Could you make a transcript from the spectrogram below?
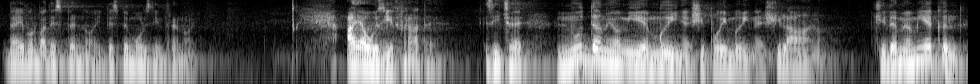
Dar e vorba despre noi, despre mulți dintre noi. Ai auzit, frate? Zice, nu dă-mi o mie mâine și poi mâine și la anul, ci dă-mi o mie când?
